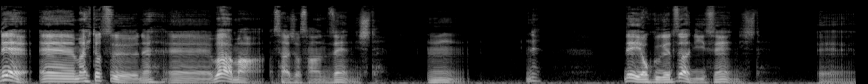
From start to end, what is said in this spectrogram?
で、えー、まあ、一つね、えー、は、まあ、最初3000円にして。うん。ね。で、翌月は2000円にして。え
